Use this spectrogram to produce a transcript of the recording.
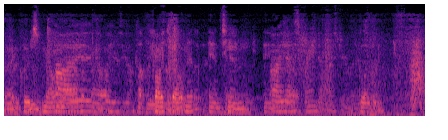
That includes mountain Uh, lab, a couple uh, years ago. couple years product ago, development, but- and team, and Oh, yeah, I uh, sprained it last year. But globally.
